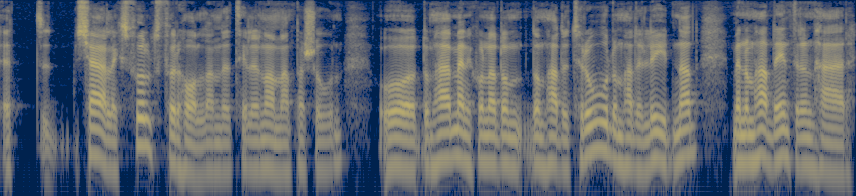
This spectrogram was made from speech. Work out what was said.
ett kärleksfullt förhållande till en annan person. Och de här människorna de, de hade tro, de hade lydnad, men de hade inte den här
